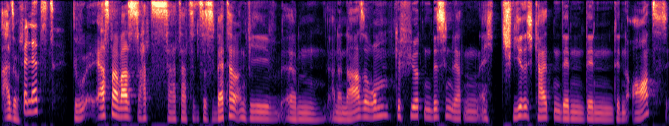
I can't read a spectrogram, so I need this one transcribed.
also, verletzt? Du, erstmal war es, hat's, hat, hat uns das Wetter irgendwie ähm, an der Nase rumgeführt ein bisschen. Wir hatten echt Schwierigkeiten, den, den, den Ort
